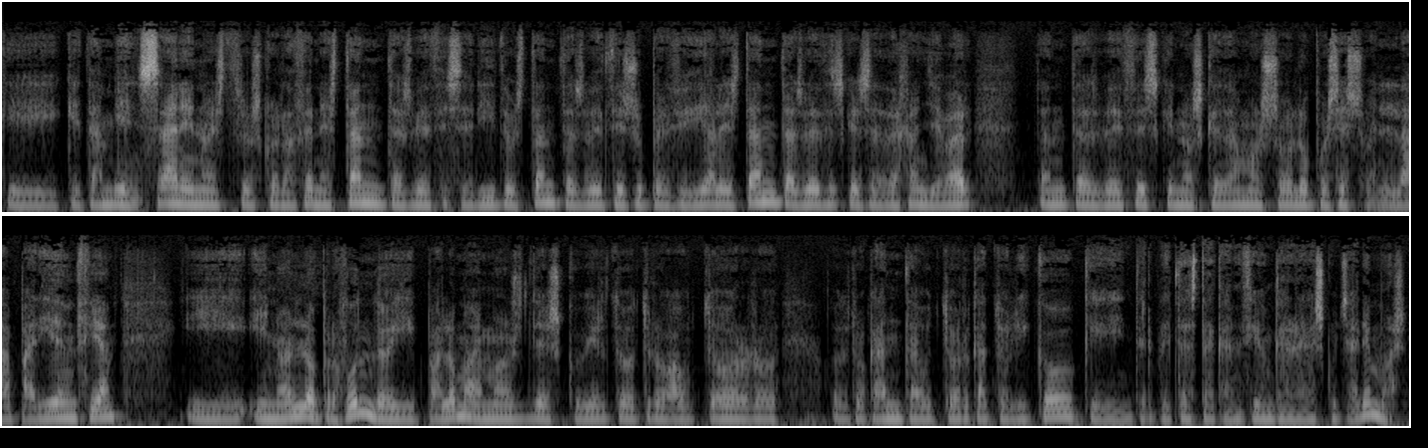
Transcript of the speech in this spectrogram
que, también sane nuestros corazones tantas veces heridos, tantas veces superficiales, tantas veces que se dejan llevar, tantas veces que nos quedamos solo, pues eso, en la apariencia y, no en lo profundo. Y Paloma, hemos descubierto otro autor, otro cantautor católico que interpreta esta canción que ahora escucharemos.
